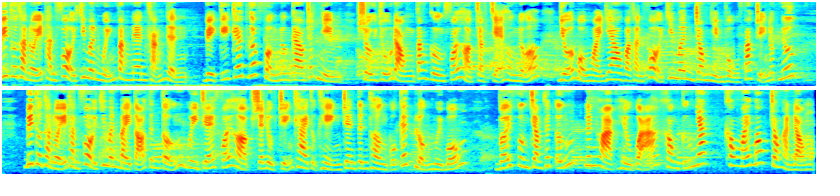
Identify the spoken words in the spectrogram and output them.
Bí thư Thành ủy Thành phố Hồ Chí Minh Nguyễn Văn Nên khẳng định, việc ký kết góp phần nâng cao trách nhiệm, sự chủ động tăng cường phối hợp chặt chẽ hơn nữa giữa Bộ Ngoại giao và Thành phố Hồ Chí Minh trong nhiệm vụ phát triển đất nước. Bí thư Thành ủy Thành phố Hồ Chí Minh bày tỏ tin tưởng quy chế phối hợp sẽ được triển khai thực hiện trên tinh thần của kết luận 14 với phương châm thích ứng, linh hoạt, hiệu quả, không cứng nhắc, không máy móc trong hành động,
